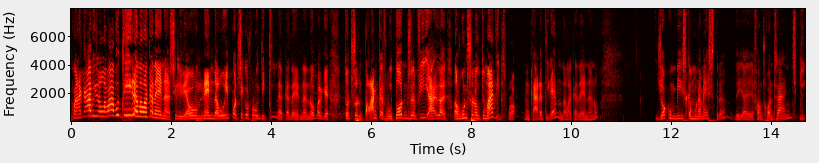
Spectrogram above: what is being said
quan acabis el lavabo, tira de la cadena. Si li dieu a un nen d'avui, pot ser que us pregunti quina cadena, no? Perquè tots són palanques, botons, en fi, alguns són automàtics, però encara tirem de la cadena, no? Jo convisc amb una mestra ja, ja fa uns quants anys i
